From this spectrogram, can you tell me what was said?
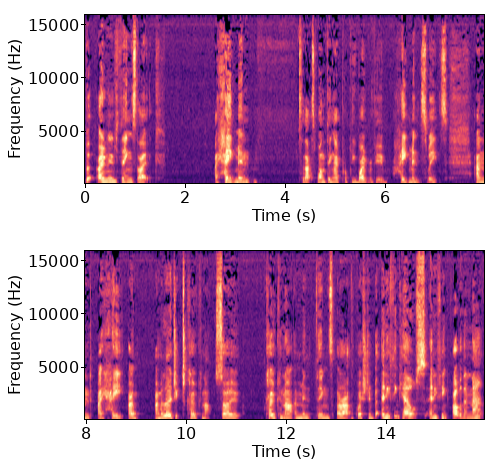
but only things like I hate mint, so that's one thing I probably won't review. I hate mint sweets, and I hate I'm I'm allergic to coconut, so coconut and mint things are out of the question. But anything else, anything other than that,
